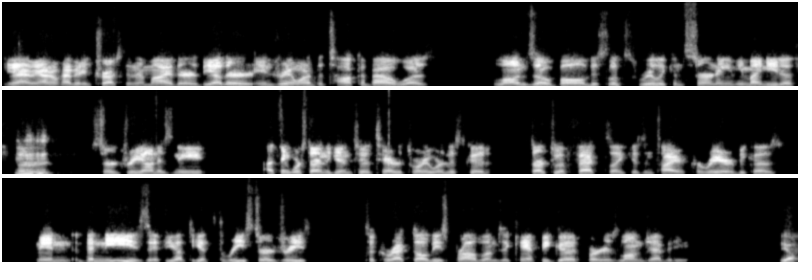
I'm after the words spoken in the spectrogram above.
Yeah, I mean, I don't have any trust in them either. The other injury I wanted to talk about was Lonzo Ball. This looks really concerning. He might need a 3rd mm-hmm. surgery on his knee. I think we're starting to get into a territory where this could start to affect like his entire career because I mean, the knees, if you have to get three surgeries to correct all these problems, it can't be good for his longevity. Yeah,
